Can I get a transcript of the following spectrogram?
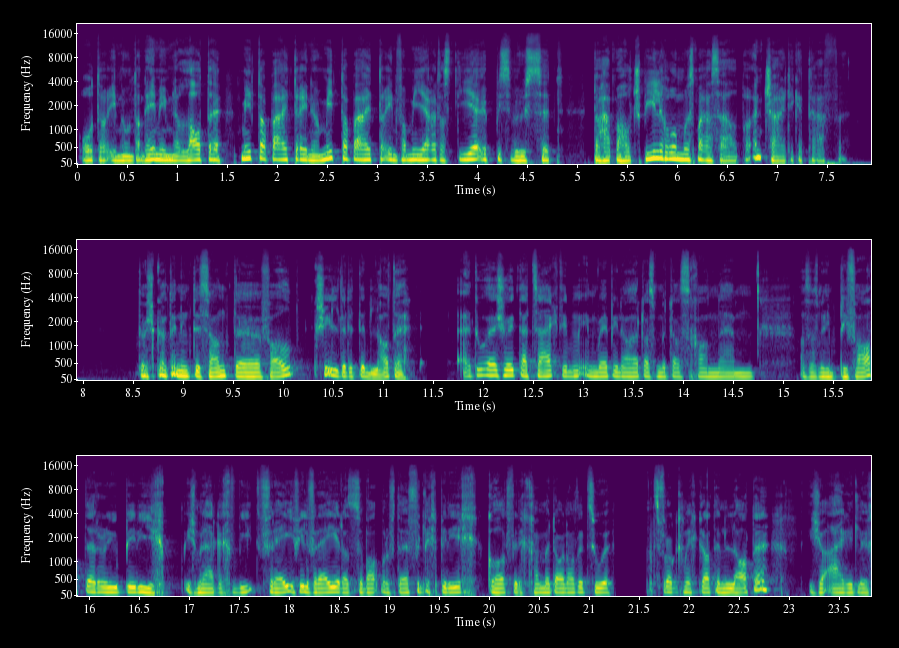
oder im Unternehmen, in einem Laden Mitarbeiterinnen und Mitarbeiter informieren, dass die etwas wissen. Da hat man halt Spielraum, muss man auch selber Entscheidungen treffen. Du hast gerade einen interessanten Fall geschildert, den Laden. Äh, du hast heute auch gezeigt im, im, Webinar, dass man das kann, ähm, also dass man im privaten Bereich ist man eigentlich frei, viel freier, als sobald man auf den öffentlichen Bereich geht. Vielleicht kommen wir da noch dazu. Jetzt frage ich mich gerade, ein Laden ist ja eigentlich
